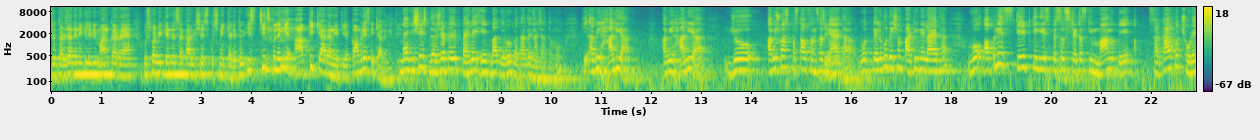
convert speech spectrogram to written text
जो दर्जा देने के लिए भी मांग कर रहे हैं उस पर भी केंद्र सरकार विशेष कुछ नहीं कर रही। तो इस चीज़ को लेके आपकी क्या रणनीति है? कांग्रेस की क्या रणनीति मैं विशेष दर्जा पे पहले एक बात ज़रूर बता देना चाहता हूँ कि अभी हालिया अभी हालिया जो अविश्वास प्रस्ताव संसद में आया था वो तेलुगु देशम पार्टी ने लाया था। वो अपने स्टेट के लिए स्पेशल स्टेटस की मांग पे सरकार को छोड़े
